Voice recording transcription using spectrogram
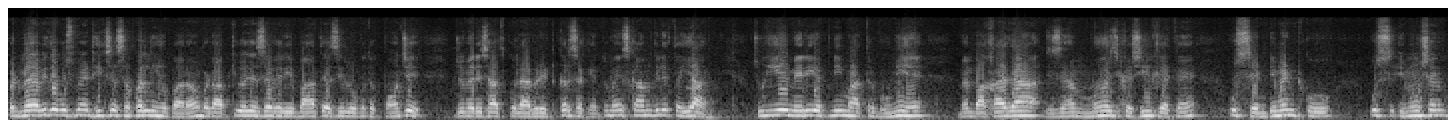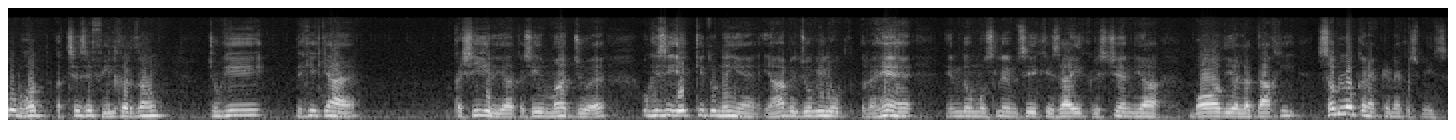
बट मैं अभी तक उसमें ठीक से सफल नहीं हो पा रहा हूँ बट आपकी वजह से अगर ये बात ऐसे लोगों तक पहुँचे जो मेरे साथ कोलैबोरेट कर सकें तो मैं इस काम के लिए तैयार हूँ। चूँकि ये मेरी अपनी मातृभूमि है, मैं बाकायदा जिसे हम मर्ज कशीर कहते हैं, उस सेंटिमेंट को, उस इमोशन को बहुत अच्छे से फील करता हूँ। चूँकि देखिए क्या है, कशीर या कशीर मर्ज जो है वो किसी एक की तो नहीं है। यहाँ पे जो भी लोग रहे हैं, हिंदू, मुस्लिम, सिख, ईसाई, क्रिश्चियन या बौद्ध या लद्दाखी, सब लोग कनेक्टेड हैं कश्मीर से।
